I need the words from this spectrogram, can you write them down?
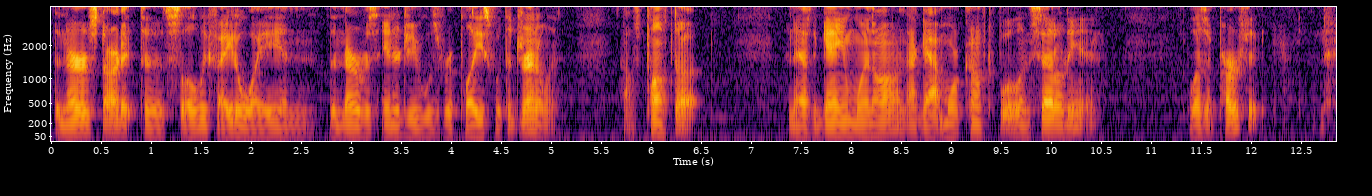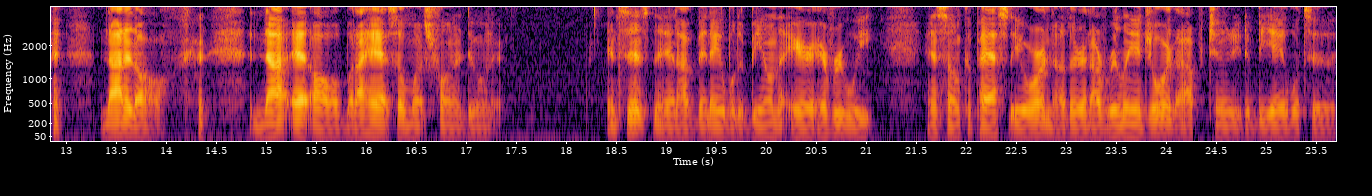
The nerves started to slowly fade away, and the nervous energy was replaced with adrenaline. I was pumped up. And as the game went on, I got more comfortable and settled in. Was it perfect? Not at all. Not at all, but I had so much fun doing it. And since then, I've been able to be on the air every week in some capacity or another, and I really enjoyed the opportunity to be able to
